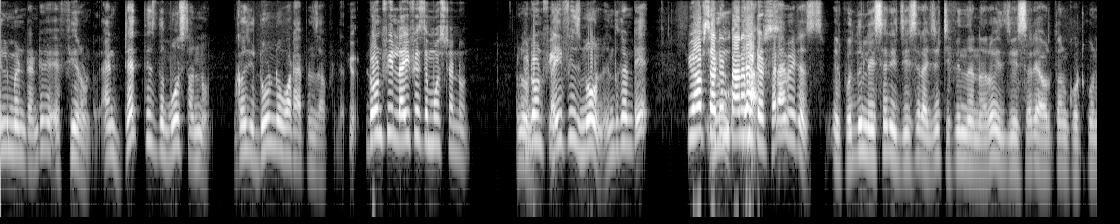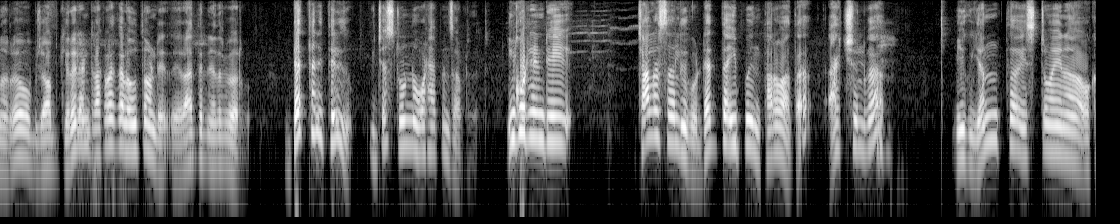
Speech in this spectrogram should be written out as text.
ఎలిమెంట్ అంటే ఫియర్ ఉంటుంది and death is the most unknown because you don't know what happens after death don't feel life is the most unknown life is known ఎందుకంటే you have certain parameters parameters మీరు పొద్దున్న లేసారు ఇది చేశారు అది టిఫిన్ తిన్నారు ఇది చేశారు ఎవరితో కొట్టుకున్నారు జాబ్కి ఇలాంటి రకరకాలు అవుతూ ఉంటాయి రాత్రి నిద్రపోయే వరకు డెత్ అని తెలియదు you just don't know what happens after that ఇంకోటి ఏంటి చాలాసార్లు ఇదిగో డెత్ అయిపోయిన తర్వాత యాక్చువల్గా మీకు ఎంత ఇష్టమైన ఒక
